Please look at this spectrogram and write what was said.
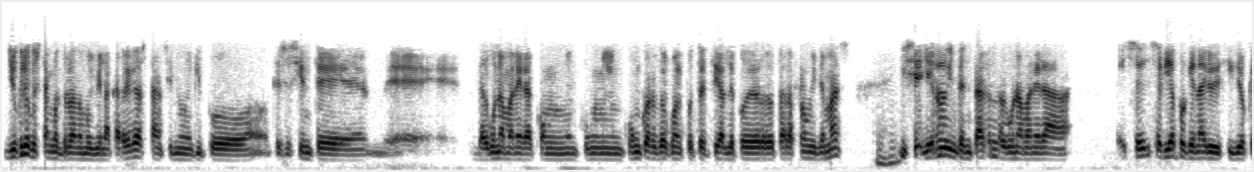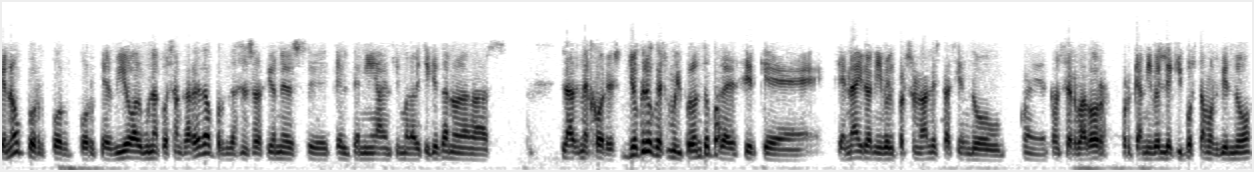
yo creo que están controlando muy bien la carrera, están siendo un equipo que se siente de alguna manera con, un corredor con el potencial de poder dotar a Froome y demás. Y si ayer lo intentaron de alguna manera sería porque Nairo decidió que no, por, por, porque vio alguna cosa en carrera, porque las sensaciones eh, que él tenía encima de la bicicleta no eran las, las mejores. Yo creo que es muy pronto para decir que, que Nairo a nivel personal está siendo eh, conservador, porque a nivel de equipo estamos viendo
